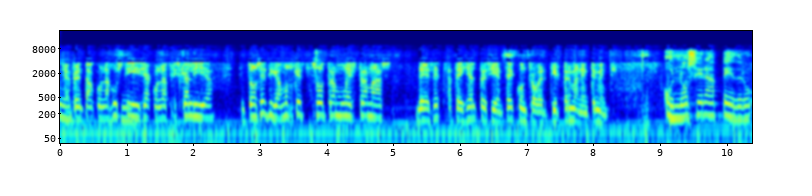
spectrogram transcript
Se ha enfrentado con la justicia, con la fiscalía. Entonces, digamos que esta es otra muestra más de esa estrategia del presidente de controvertir permanentemente. ¿O no será, Pedro,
